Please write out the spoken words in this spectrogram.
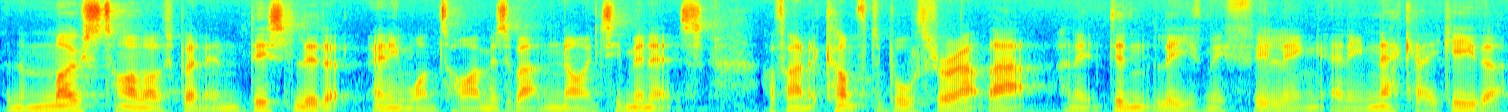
and the most time I've spent in this lid at any one time is about 90 minutes. I found it comfortable throughout that and it didn't leave me feeling any neck ache either.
